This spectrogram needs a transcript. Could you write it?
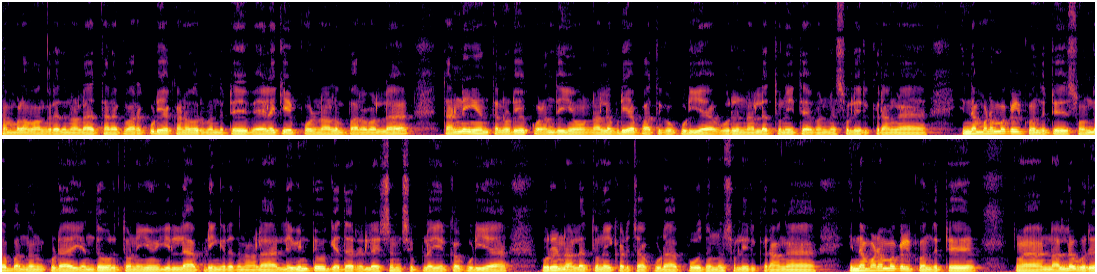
சம்பளம் வாங்குறதுனால தனக்கு வரக்கூடிய கணவர் வந்துட்டு வேலைக்கே போனாலும் பரவாயில்ல. தன்னையும் தன்னுடைய குழந்தையும் நல்லபடியாக பார்த்துக்கக்கூடிய ஒரு நல்ல துணை தேவைன்னு சொல்லியிருக்கிறாங்க. இந்த மணமகளுக்கு வந்துட்டு சொந்த பந்தம் கூட எந்த ஒரு துணையும் இல்லை அப்படிங்கிறதுனால லிவிங் டுகெதர் ரிலேஷன்ஷிப்பில் இருக்கக்கூடிய ஒரு நல்ல துணை கிடைச்சா கூட போதும்னு சொல்லியிருக்கிறாங்க. இந்த மணமகளுக்கு வந்துட்டு நல்ல ஒரு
